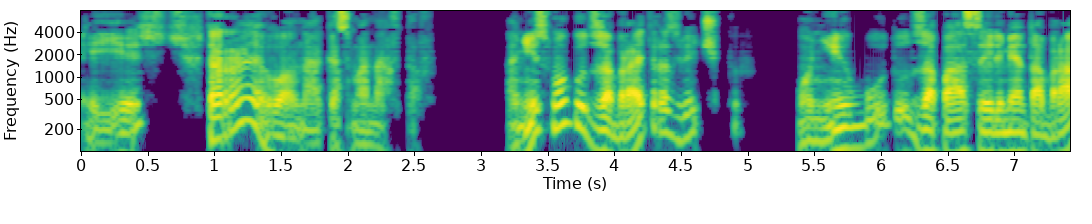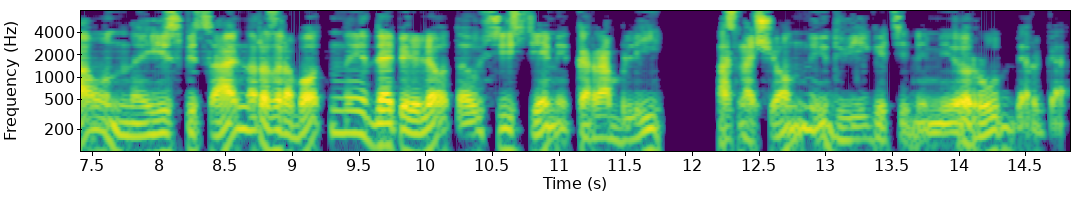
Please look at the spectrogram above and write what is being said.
есть вторая волна космонавтов. Они смогут забрать разведчиков. У них будут запасы элемента Брауна и специально разработанные для перелета в системе корабли, оснащенные двигателями Рудберга.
